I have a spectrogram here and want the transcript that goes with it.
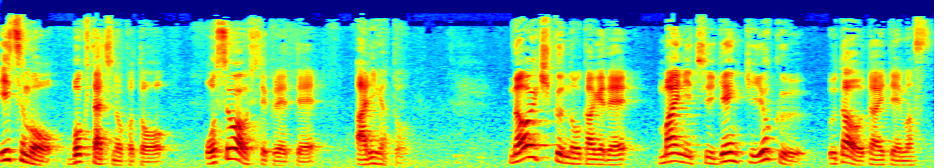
いつも僕たちのことをお世話をしてくれてありがとう。直之君のおかげで毎日元気よく歌を歌えています。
